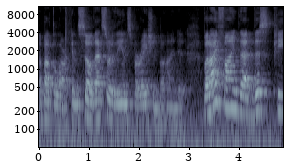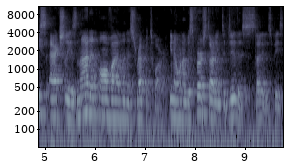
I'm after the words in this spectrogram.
about the lark, and so that's sort of the inspiration behind it. But I find that this piece actually is not an all violinist repertoire. You know, when I was first starting to do this, study this piece,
